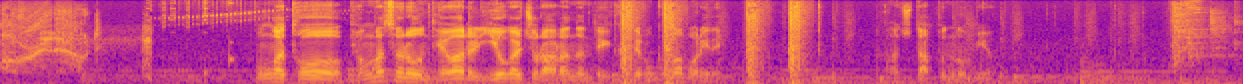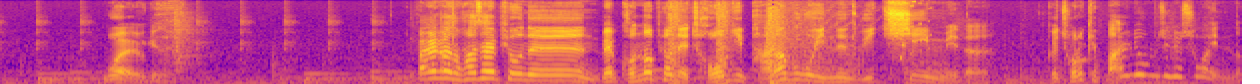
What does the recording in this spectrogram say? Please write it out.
Over and out. 뭔가 더 병맛스러운 대화를 이어갈 줄 알았는데 그대로 끊어버리네 아주 나쁜 놈이요 뭐야 여기는 빨간 화살표는 맵 건너편에 적이 바라보고 있는 위치입니다 그 저렇게 빨리 움직일 수가 있나?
